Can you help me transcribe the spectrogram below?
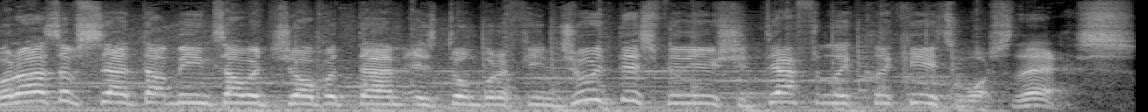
But as I've said, that means our job with them is done. But if you enjoyed this video, you should definitely click here to watch this.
